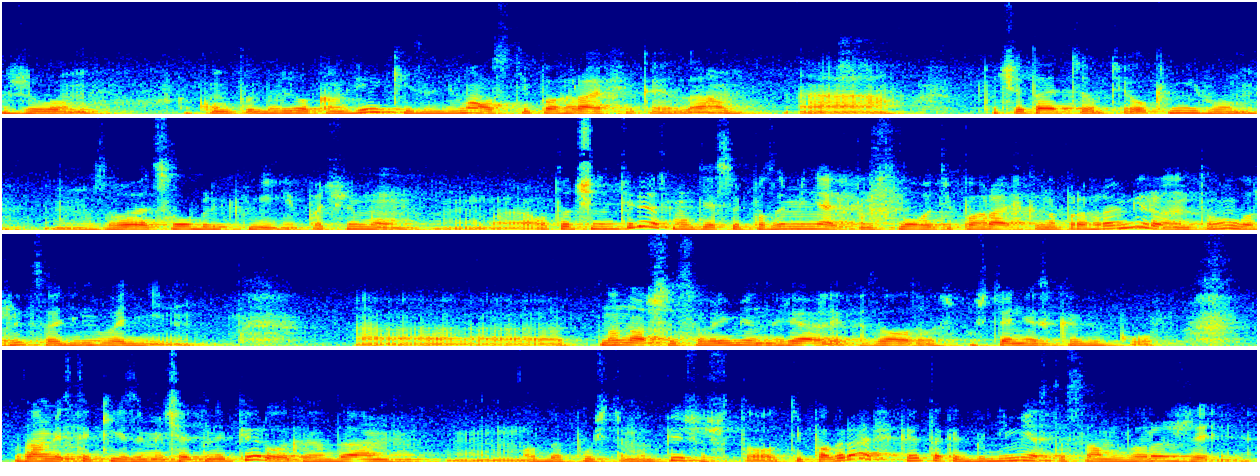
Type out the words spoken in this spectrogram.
жил он в каком-то далеком веке и занимался типографикой, да, почитать вот его книгу, называется «Облик книги». Почему? Вот очень интересно, вот если позаменять там слово типографика на программирование, то оно ложится один в один э, на наши современные реалии, казалось бы, спустя несколько веков. Там есть такие замечательные перлы, когда, вот, допустим, он пишет, что типографика – это как бы не место самовыражения.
